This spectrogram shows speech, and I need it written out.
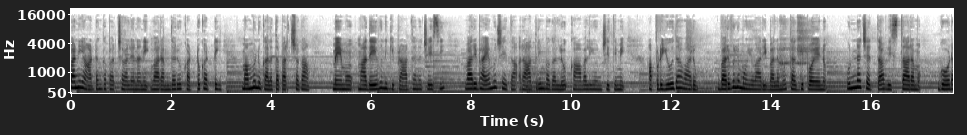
పని ఆటంకపరచాలెనని వారందరూ కట్టుకట్టి మమ్మును కలతపరచగా మేము మా దేవునికి ప్రార్థన చేసి వారి భయము చేత రాత్రింబగళ్ళు కావలి ఉంచితిమి. అప్పుడు యూదావారు బరువులు మోయవారి బలము తగ్గిపోయెను. ఉన్న చెత్త విస్తారము. గోడ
